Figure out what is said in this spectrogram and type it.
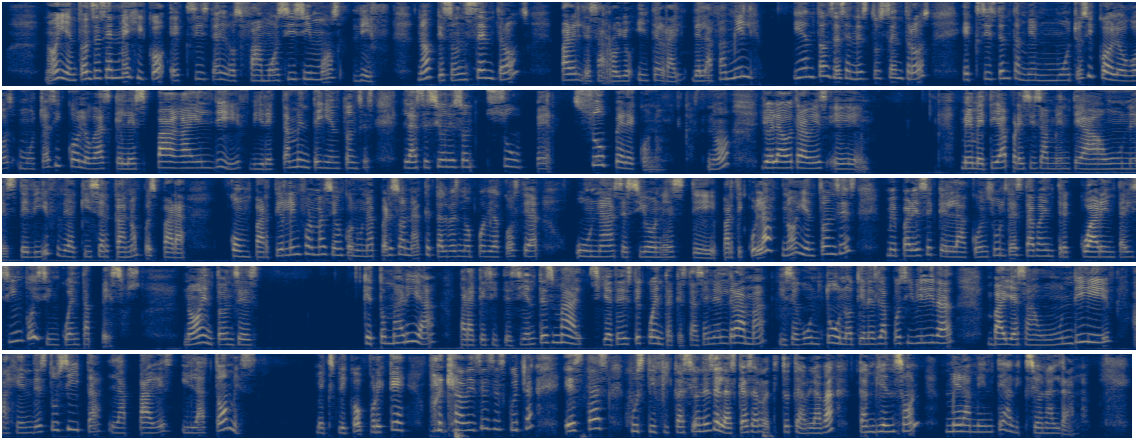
¿No? Y entonces en México existen los famosísimos DIF, ¿no? Que son centros para el desarrollo integral de la familia. Y entonces en estos centros existen también muchos psicólogos, muchas psicólogas que les paga el DIF directamente y entonces las sesiones son súper, súper económicas, ¿no? Yo la otra vez eh, me metía precisamente a un este de aquí cercano, pues para compartir la información con una persona que tal vez no podía costear una sesión este particular, ¿no? Y entonces me parece que la consulta estaba entre 45 y 50 pesos, ¿no? Entonces, ¿qué tomaría para que si te sientes mal, si ya te diste cuenta que estás en el drama y según tú no tienes la posibilidad, vayas a un DIV, agendes tu cita, la pagues y la tomes. ¿Me explico? ¿Por qué? Porque a veces escucha estas justificaciones de las que hace ratito te hablaba, también son meramente adicción al drama.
